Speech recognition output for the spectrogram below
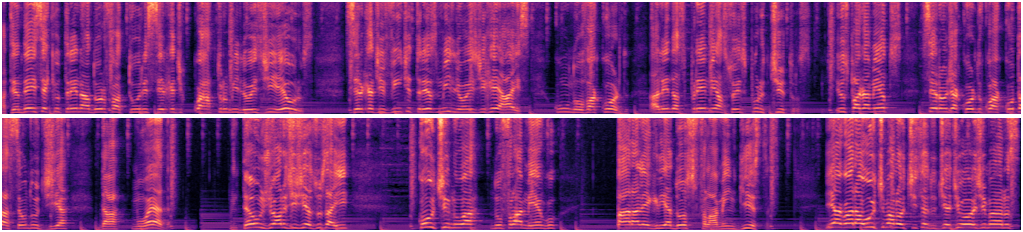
A tendência é que o treinador fature cerca de 4 milhões de euros, cerca de 23 milhões de reais, com um novo acordo, além das premiações por títulos. E os pagamentos serão de acordo com a cotação do dia da moeda. Então, Jorge Jesus aí continua no Flamengo para a alegria dos flamenguistas. E agora a última notícia do dia de hoje, manos,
